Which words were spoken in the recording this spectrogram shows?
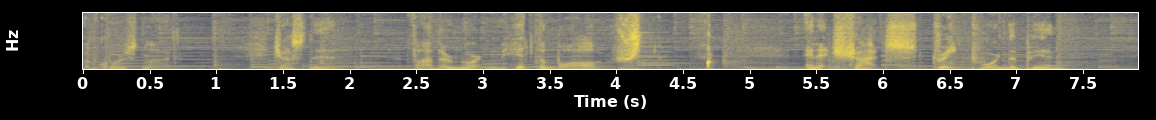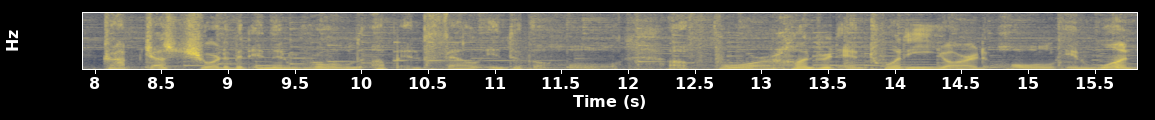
of course not. Just then, Father Norton hit the ball, and it shot straight toward the pin, dropped just short of it, and then rolled up and fell into the hole. A 420 yard hole in one.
